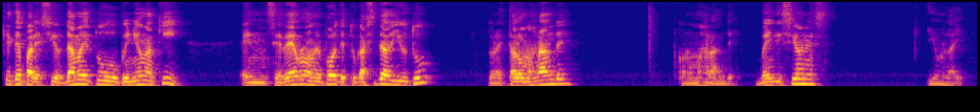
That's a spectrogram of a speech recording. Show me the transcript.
¿Qué te pareció? Dame tu opinión aquí, en Cerebro los Deportes, tu casita de YouTube, donde está lo más grande, con lo más grande. Bendiciones y un like.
